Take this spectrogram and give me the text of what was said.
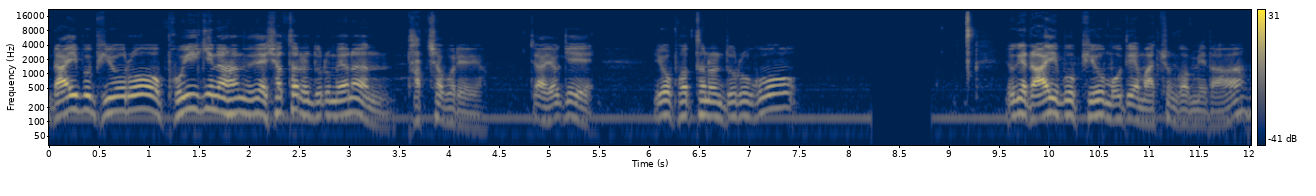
라이브 뷰로 보이기는 하는데 셔터를 누르면은 닫혀버려요. 자, 여기 요 버튼을 누르고 여기 라이브 뷰 모드에 맞춘 겁니다.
